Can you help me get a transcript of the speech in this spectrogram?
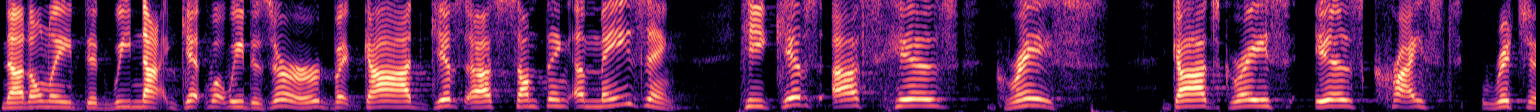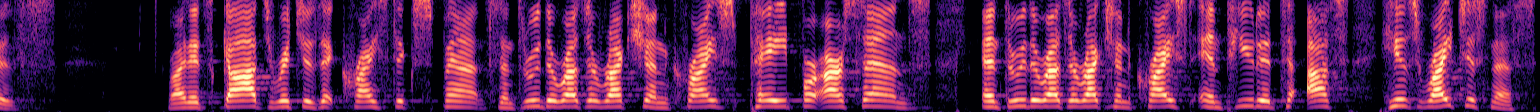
Not only did we not get what we deserved, but God gives us something amazing. He gives us His grace. God's grace is Christ's riches. Right? It's God's riches at Christ's expense. And through the resurrection, Christ paid for our sins. And through the resurrection, Christ imputed to us his righteousness.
